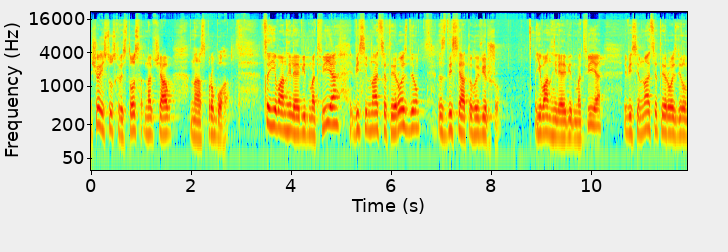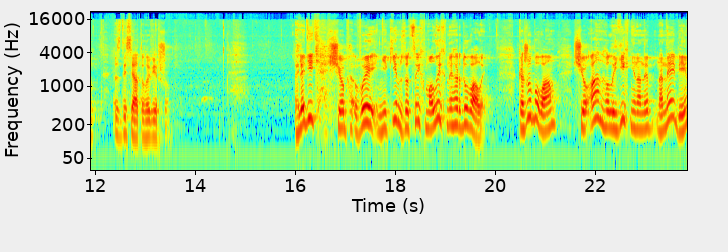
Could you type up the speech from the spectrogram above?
що Ісус Христос навчав нас про Бога. Це Євангелія від Матвія, 18 розділ з 10 віршу. Євангелія від Матвія, 18 розділ з 10 віршу. Глядіть, щоб ви ніким з оцих малих не гардували. Кажу бо вам, що ангели їхні на небі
